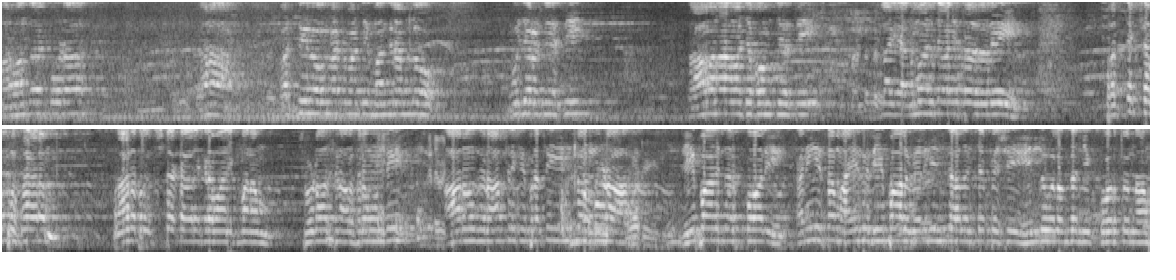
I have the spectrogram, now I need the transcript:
మనమందరం కూడా మన బస్తీలో ఉన్నటువంటి మందిరంలో పూజలు చేసి రామనామ జపం చేసి అట్లాగే హనుమాన్ చాలీసా చదివి ప్రత్యక్ష ప్రసారం ప్రాణప్రతిష్ఠ కార్యక్రమానికి మనం చూడాల్సిన అవసరం ఉంది. ఆ రోజు రాత్రికి ప్రతి ఇంట్లో కూడా దీపాలు జరుపుకోవాలి. కనీసం ఐదు దీపాలు వెలిగించాలని చెప్పేసి హిందువులందరినీ కోరుతున్నాం.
